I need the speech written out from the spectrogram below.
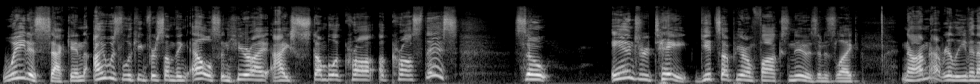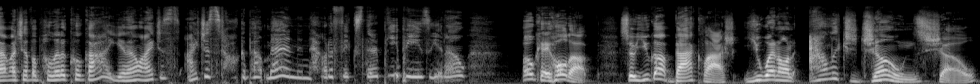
Wait a second. I was looking for something else, and here I, I stumble across, across this. So, Andrew Tate gets up here on Fox News and is like, no, I'm not really even that much of a political guy, you know. I just I just talk about men and how to fix their peepees, you know. Okay, hold up. So you got backlash. You went on Alex Jones' show.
